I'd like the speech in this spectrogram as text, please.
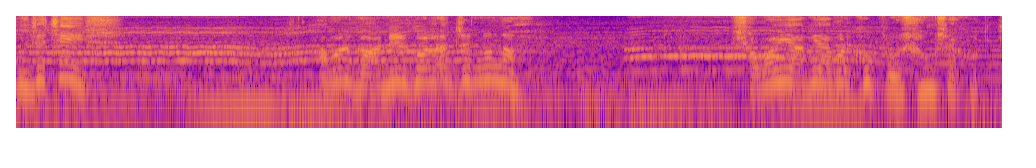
বুঝেছিস? আমার গানের গলার জন্য না, সবাই আগে আমার খুব প্রশংসা করত।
